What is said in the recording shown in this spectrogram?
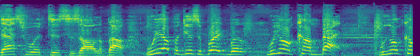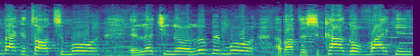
that's what this is all about. We up against a break, but we're gonna come back. We're gonna come back and talk some more and let you know a little bit more about the Chicago Viking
